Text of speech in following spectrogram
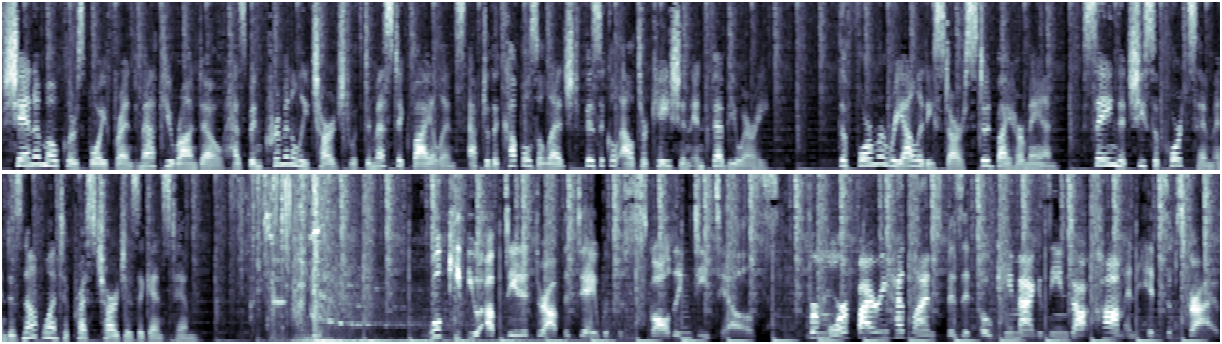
Shanna Moakler's boyfriend Matthew Rondeau has been criminally charged with domestic violence after the couple's alleged physical altercation in February. The former reality star stood by her man, saying that she supports him and does not want to press charges against him. We'll keep you updated throughout the day with the scalding details. For more fiery headlines, visit okmagazine.com and hit subscribe.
